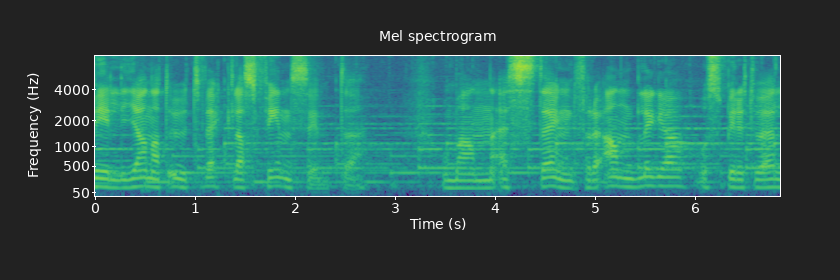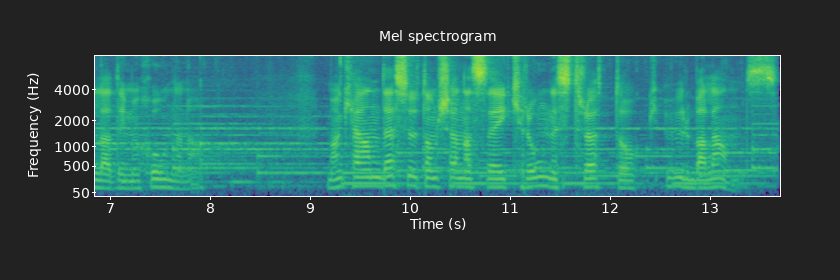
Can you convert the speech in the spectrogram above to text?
Viljan att utvecklas finns inte och man är stängd för de andliga och spirituella dimensionerna. Man kan dessutom känna sig kroniskt trött och ur balans.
